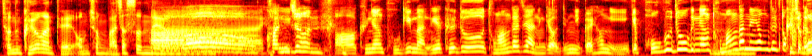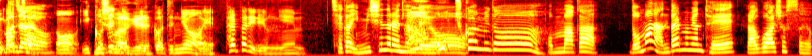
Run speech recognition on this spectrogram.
저는 그 형한테 엄청 맞았었네요. 아. 어, 관전. 어 그냥 보기만 이게 그래도 도망가지 않은 게 어딥니까 형이 이게 보고도 그냥 도망가는 형들도 그쵸, 가끔. 맞아요. 어 있거든요 무심하게. 있거든요 네. 예. 8816님 제가 임신을 했는데요. 오 축하합니다 엄마가 너만 안 닮으면 돼라고 하셨어요.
